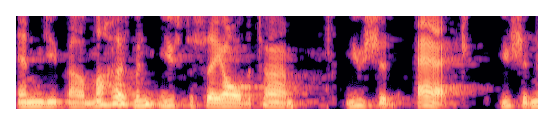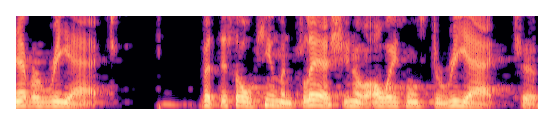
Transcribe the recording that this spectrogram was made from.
and you, uh, my husband used to say all the time, you should act. You should never react. But this old human flesh, you know, always wants to react to,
